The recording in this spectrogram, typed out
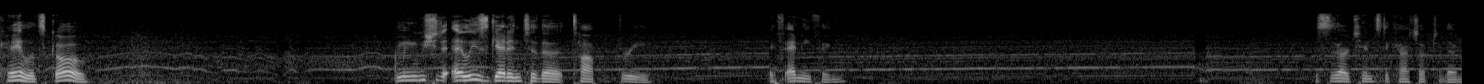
Okay, let's go. I mean, we should at least get into the top three. If anything. This is our chance to catch up to them.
